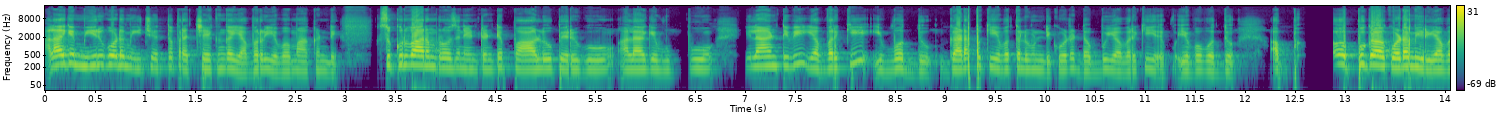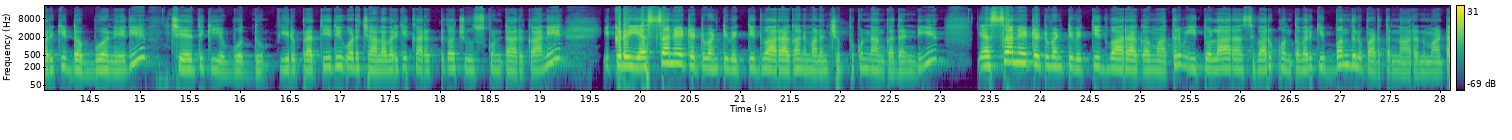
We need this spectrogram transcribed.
అలాగే మీరు కూడా మీ చేత్తో ప్రత్యేకంగా ఎవరు ఇవ్వమాకండి. శుక్రవారం రోజున ఏంటంటే పాలు పెరుగు అలాగే ఉప్పు ఇలాంటివి ఎవరికి ఇవ్వద్దు. గడపకి యువతలు ఉండి కూడా డబ్బు ఎవరికి ఇవ్వవద్దు. అప్ అప్పుగా కూడా మీరు ఎవరికి డబ్బు అనేది చేతికి ఇవ్వద్దు. వీరు ప్రతిదీ కూడా చాలా వరకు కరెక్ట్గా చూసుకుంటారు. కానీ ఇక్కడ ఎస్ అనేటటువంటి వ్యక్తి ద్వారాగా మనం చెప్పుకున్నాం కదండి ఎస్ అనేటటువంటి వ్యక్తి ద్వారాగా మాత్రం ఈ తులారాశి వారు కొంతవరకు ఇబ్బందులు పడుతున్నారనమాట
